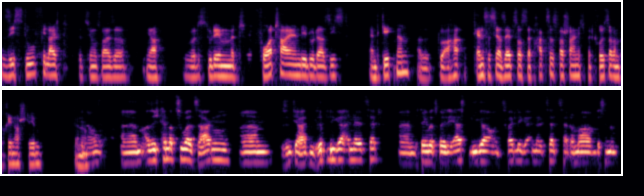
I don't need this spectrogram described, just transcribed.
siehst du vielleicht, beziehungsweise, ja, würdest du dem mit Vorteilen, die du da siehst, entgegnen? Also du kennst es ja selbst aus der Praxis wahrscheinlich mit größeren Trainerstäben. Genau. genau. Ähm, also ich kann dazu halt sagen, ähm, wir sind ja halt ein Drittliga-NLZ. Ähm, ich denke, dass bei der Erstliga- und Zweitliga-NLZ halt auch mal ein bisschen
